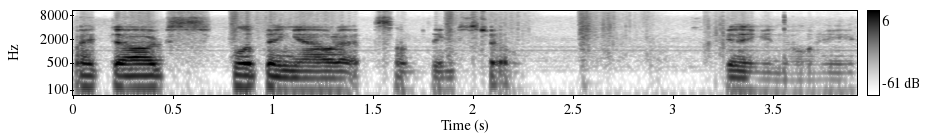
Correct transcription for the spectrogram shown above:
My dog's flipping out at something still. Getting annoying.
